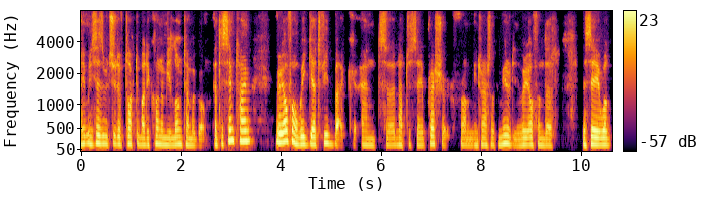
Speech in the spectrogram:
he says we should have talked about economy a long time ago. At the same time, very often we get feedback and not to say pressure from international community. Very often that they say, well,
